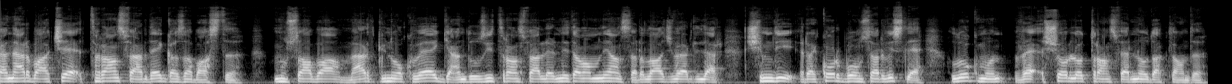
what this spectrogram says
Fenerbahçe transferde gaza bastı. Musaba, Mert Günok ve Genduzi transferlerini tamamlayan Sarı lacivertliler şimdi rekor bonservisle Lokman ve Charlotte transferine odaklandı.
